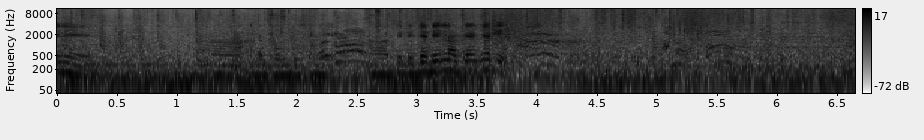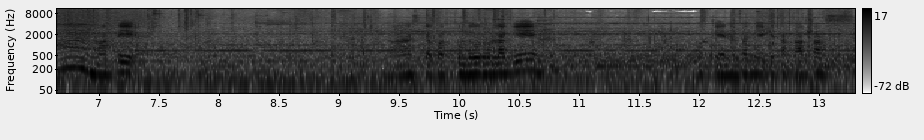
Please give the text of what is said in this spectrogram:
Ini uh, ada bom di sini. Uh, tidak jadilah tidak jadi. Hmm mati. Mas dapat peluru lagi. Oke, nampaknya kita ke atas.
